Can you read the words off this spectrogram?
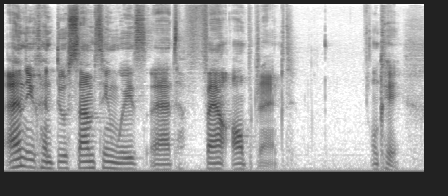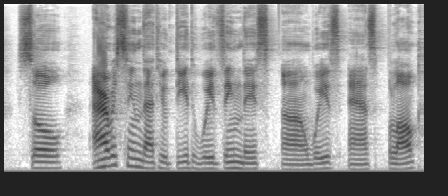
and you can do something with that file object. Okay, so everything that you did within this uh, with as block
